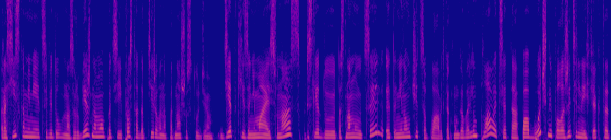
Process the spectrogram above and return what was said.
российском имеется в виду, на зарубежном опыте и просто адаптирована под нашу студию. Детки, занимаясь у нас, преследуют основную цель — это не научиться плавать. Как мы говорим, плавать — это побочный положительный эффект от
